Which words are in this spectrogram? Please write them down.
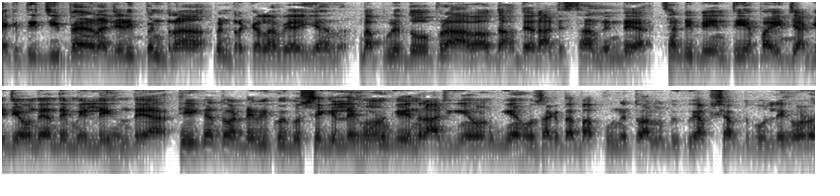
ਇੱਕ ਤੀਜੀ ਭੈਣ ਆ ਜਿਹੜੀ ਭਿੰਡਰਾਂ, ਭਿੰਡਰ ਕਲਾਂ ਵਿਆਹੀ ਹੈ ਹਨਾ। ਬਾਪੂ ਦੇ ਦੋ ਭਰਾ ਵਾ, ਉਹ ਦੱਸਦੇ ਆ ਰਾਜਸਥਾਨ ਰਹਿੰਦੇ ਆ। ਸਾਡੀ ਬੇਨਤੀ ਹੈ ਭਾਈ, ਜੱਗ ਜਿਉਂਦਿਆਂ ਦੇ ਮੇਲੇ ਹੀ ਹੁੰਦੇ ਆ। ਠੀਕ ਆ, ਤੁਹਾਡੇ ਵੀ ਕੋਈ ਗੁੱਸੇ ਗਿੱਲੇ ਹੋਣਗੇ, ਨਾਰਾਜ਼ਗੀਆਂ ਹੋਣਗੀਆਂ, ਹੋ ਸਕਦਾ ਬਾਪੂ ਨੇ ਤੁਹਾਨੂੰ ਵੀ ਕੋਈ ਅਪਸ਼ਬਦ ਬੋਲੇ ਹੋਣ।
